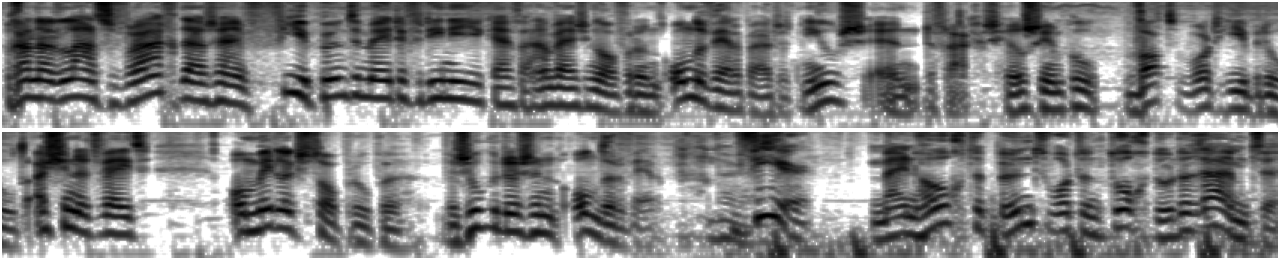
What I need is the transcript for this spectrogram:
We gaan naar de laatste vraag. Daar zijn vier punten mee te verdienen. Je krijgt aanwijzing over een onderwerp uit het nieuws. En de vraag is heel simpel. Wat wordt hier bedoeld? Als je het weet, onmiddellijk stoproepen. We zoeken dus een onderwerp. 4. Mijn hoogtepunt wordt een tocht door de ruimte.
